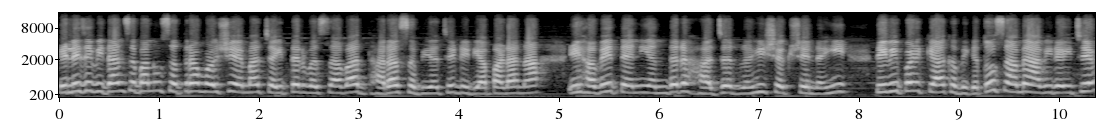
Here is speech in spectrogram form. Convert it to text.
એટલે જે વિધાનસભાનું સત્ર મળશે એમાં ચૈતર વસાવા ધારાસભ્ય છે ડેડિયાપાડાના. એ હવે તેની અંદર હાજર રહી શકશે નહીં તેવી પણ ક્યાંક વિગતો સામે આવી રહી છે.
